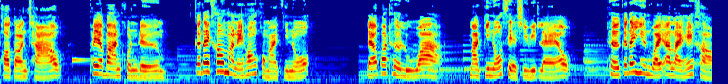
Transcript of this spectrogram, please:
พอตอนเช้า พยาบาลคนเดิมก็ได้เข้ามาในห้องของมากิโนะแล้วพอเธอรู้ว่า มากิโนะเสียชีวิตแล้ว เธอก็ได้ยืนไว้อะไรให้เขา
